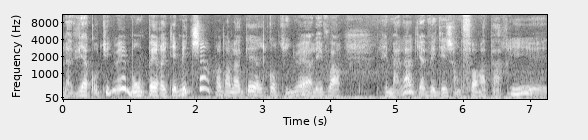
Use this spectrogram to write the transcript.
la vie a continué. Mon père était médecin pendant la guerre, il continuait à aller voir les malades. Il y avait des enfants à Paris et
